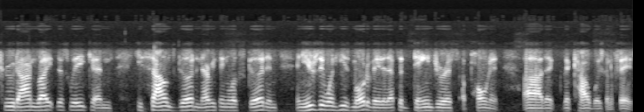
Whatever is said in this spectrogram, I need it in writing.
screwed on right this week, and he sounds good, and everything looks good. And, and usually when he's motivated, that's a dangerous opponent uh, that the Cowboys going to face.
